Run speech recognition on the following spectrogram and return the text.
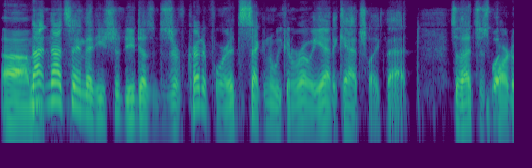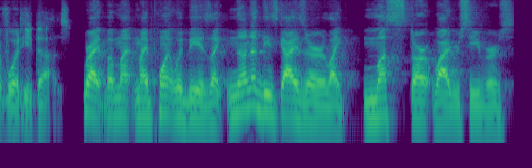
um, not not saying that he should he doesn't deserve credit for it. It's second week in a row he had a catch like that. So that's just part of what he does. right. But my, my point would be is like none of these guys are like must start wide receivers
